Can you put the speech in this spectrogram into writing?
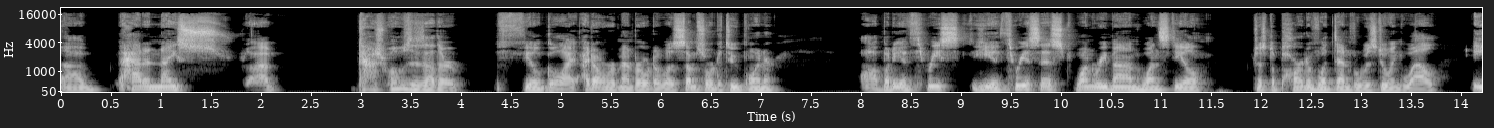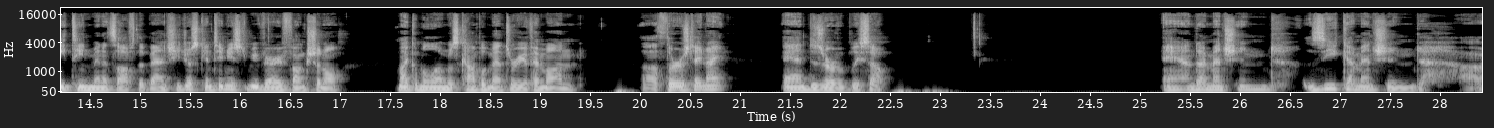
uh, had a nice, uh, gosh, what was his other field goal? I, I don't remember what it was, some sort of two pointer. Uh, but he had three. He had three assists, one rebound, one steal. Just a part of what Denver was doing well. 18 minutes off the bench. He just continues to be very functional. Michael Malone was complimentary of him on uh, Thursday night, and deservedly so. And I mentioned Zeke. I mentioned, uh,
